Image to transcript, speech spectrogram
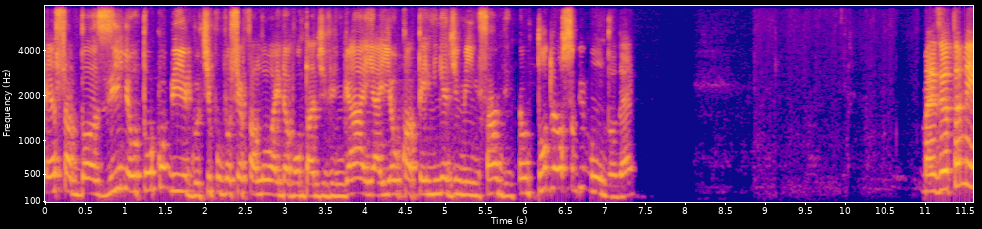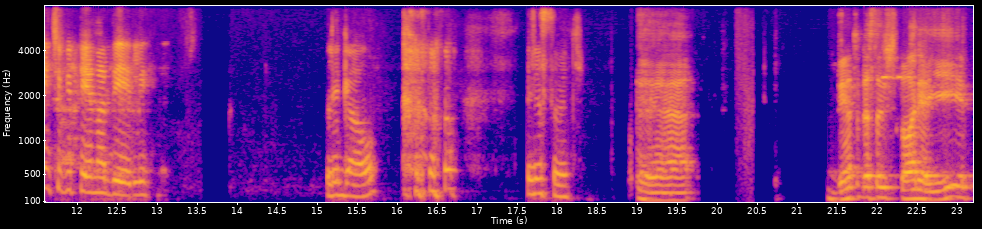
essa dosinha eu tô comigo. Tipo, você falou aí da vontade de vingar, e aí eu com a peninha de mim, sabe? Então tudo é o submundo, né? Mas eu também tive pena dele. Legal. Interessante. É, dentro dessa história aí,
